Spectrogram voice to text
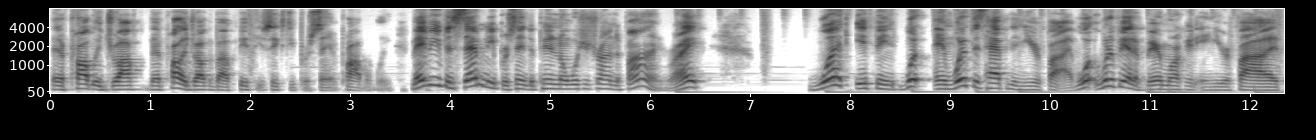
that have probably dropped that probably dropped about 50, 60%, probably. Maybe even 70%, depending on what you're trying to find, right? What if in what and what if this happened in year five? What what if we had a bear market in year five?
